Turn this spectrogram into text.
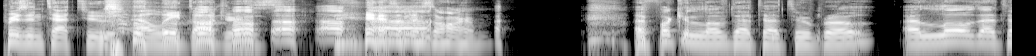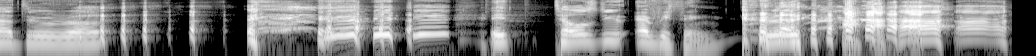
prison tattoo, L.A. Dodgers has on his arm. I fucking love that tattoo, bro. I love that tattoo, bro. it tells you everything. Really. it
